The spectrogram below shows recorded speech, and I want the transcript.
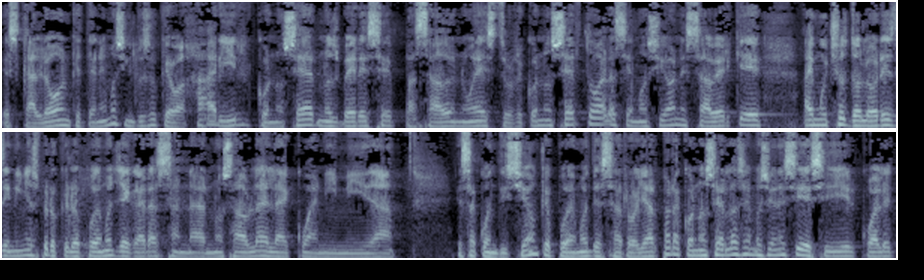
escalón que tenemos incluso que bajar, ir, conocernos, ver ese pasado nuestro, reconocer todas las emociones, saber que hay muchos dolores de niños pero que lo podemos llegar a sanar. Nos habla de la ecuanimidad esa condición que podemos desarrollar para conocer las emociones y decidir cuál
